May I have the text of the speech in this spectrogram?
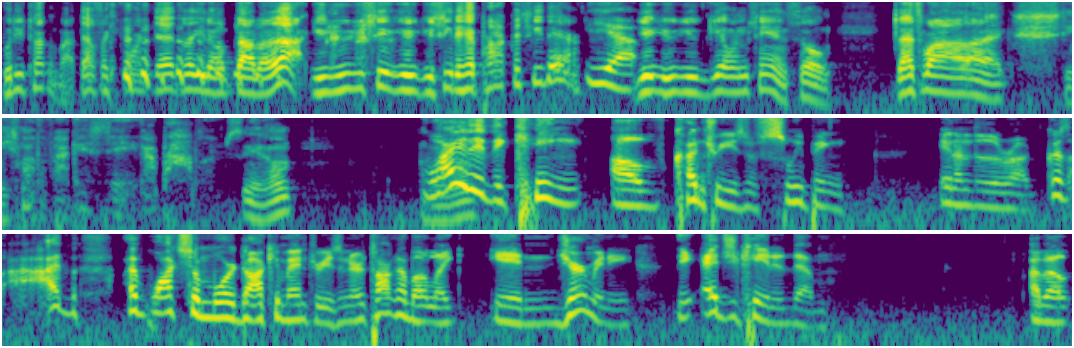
What are you talking about? That's like, that, you know, blah blah blah. You you, you see you, you see the hypocrisy there? Yeah. You, you you get what I'm saying? So that's why I like these motherfuckers. They got problems, you know. Why are they the king of countries of sweeping in under the rug? Because I've I've watched some more documentaries, and they're talking about like in Germany, they educated them about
